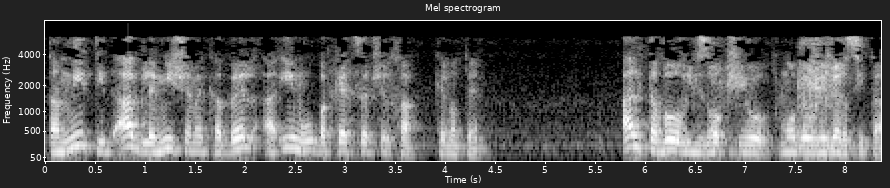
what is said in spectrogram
תמיד תדאג למי שמקבל, האם הוא בקצב שלך כנותן. אל תבוא לזרוק שיעור כמו באוניברסיטה.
